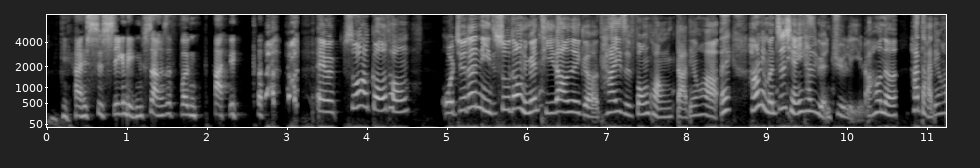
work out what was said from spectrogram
你还是心灵上是分开的。哎，说到沟通。我觉得你书中里面提到那个，他一直疯狂打电话，哎，好像你们之前一开始远距离，然后呢，他打电话，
